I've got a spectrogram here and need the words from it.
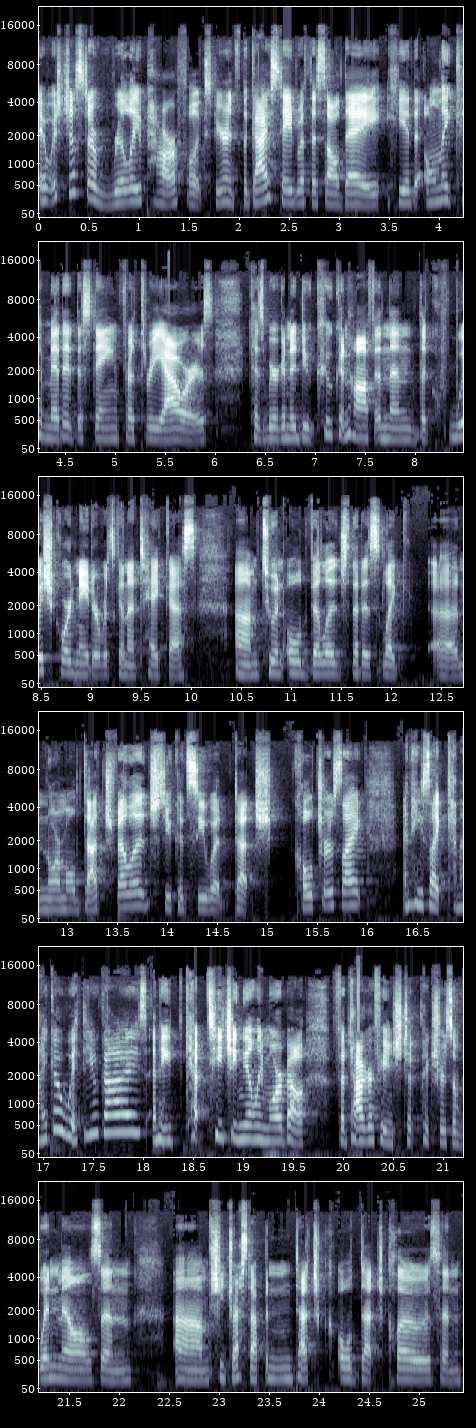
it was just a really powerful experience. The guy stayed with us all day. He had only committed to staying for three hours because we were going to do Keukenhof, and then the wish coordinator was going to take us um, to an old village that is like a normal Dutch village, so you could see what Dutch culture is like. And he's like, Can I go with you guys? And he kept teaching Neeley more about photography. And she took pictures of windmills and um, she dressed up in Dutch, old Dutch clothes. And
